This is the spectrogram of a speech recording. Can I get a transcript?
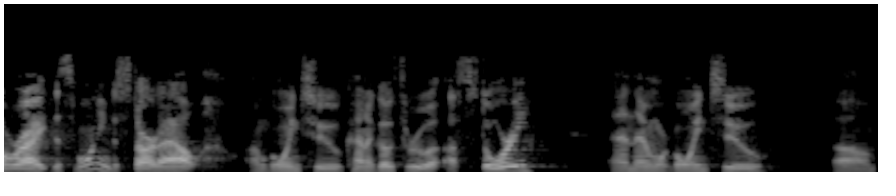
All right, this morning to start out, I'm going to kind of go through a, a story, and then we're going to um,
